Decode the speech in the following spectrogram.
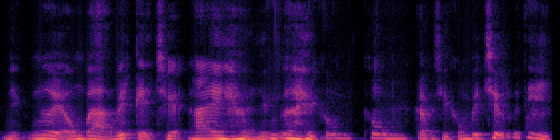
những người ông bà biết kể chuyện hay và những người không không thậm chí không biết chữ thì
